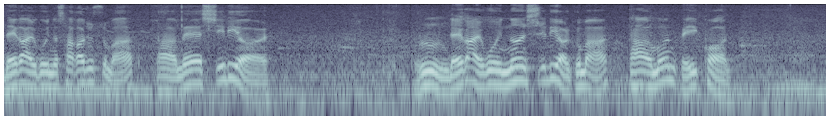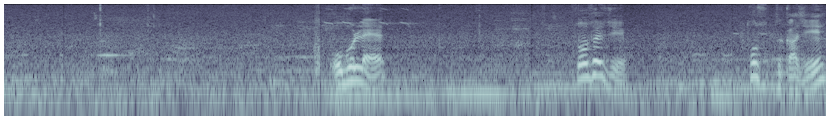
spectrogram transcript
내가 알고 있는 사과 주스 맛, 다음에 시리얼. 음, 내가 알고 있는 시리얼 그 맛. 다음은 베이컨. 오믈렛. 소세지. 토스트까지.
